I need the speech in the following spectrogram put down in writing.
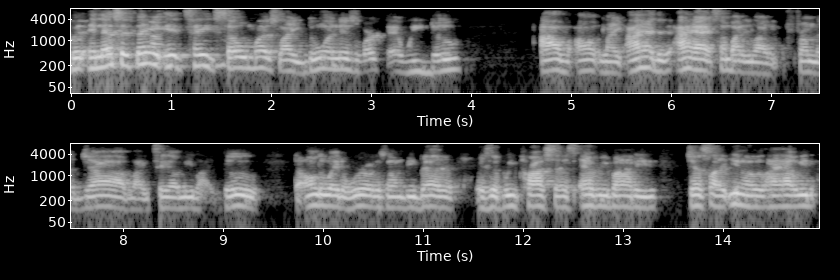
but and that's the thing; it takes so much. Like doing this work that we do, I've all, like I had to, I had somebody like from the job like tell me like, dude, the only way the world is going to be better is if we process everybody just like you know like how we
